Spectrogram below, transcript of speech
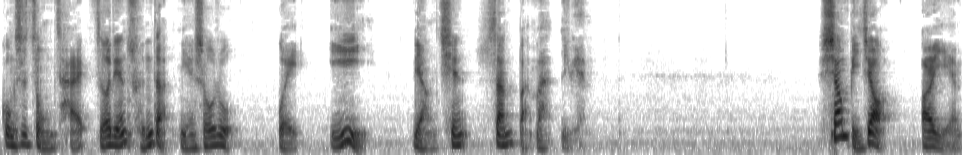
公司总裁泽连纯的年收入为。一亿两千三百万日元。相比较而言，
